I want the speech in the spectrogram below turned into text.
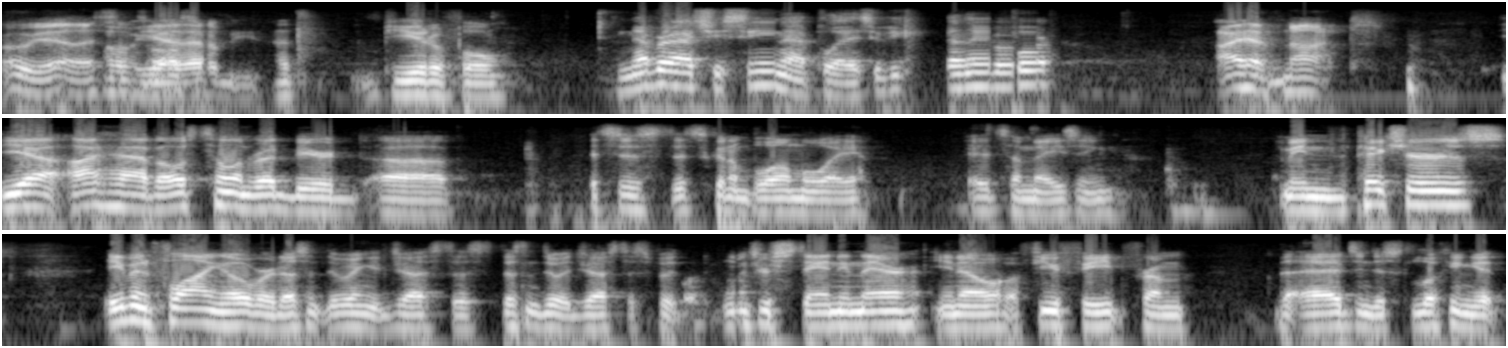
oh yeah, that's Oh yeah, that'll be that's beautiful. Never actually seen that place. Have you been there before? I have not. Yeah, I have. I was telling Redbeard, uh, it's just it's gonna blow him away. It's amazing. I mean, the pictures, even flying over doesn't doing it justice. Doesn't do it justice. But once you're standing there, you know, a few feet from the edge and just looking at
